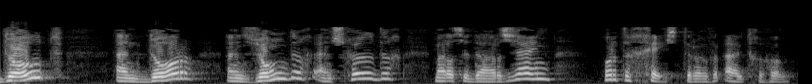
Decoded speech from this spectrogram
Dood en dor en zondig en schuldig. Maar als ze daar zijn, wordt de geest erover uitgegoten.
